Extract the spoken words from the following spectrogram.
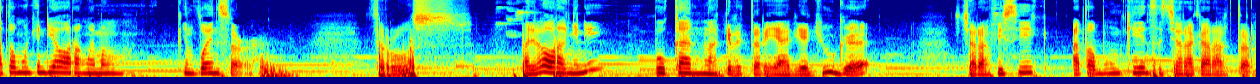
atau mungkin dia orang memang influencer. Terus padahal orang ini bukanlah kriteria dia juga secara fisik atau mungkin secara karakter.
